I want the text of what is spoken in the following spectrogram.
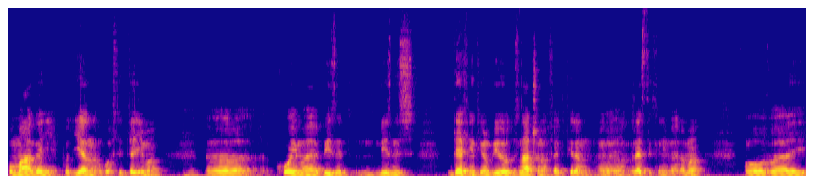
pomaganje pod jedan ugostiteljima, mm -hmm. Kojima je biznis, biznis definitivno bio značajno afektiran e, restriktivnim merama, ovaj,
